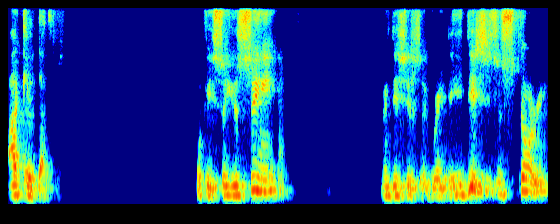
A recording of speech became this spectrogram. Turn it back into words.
עקדה. Okay, so you see, and this is a great, this is a story.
